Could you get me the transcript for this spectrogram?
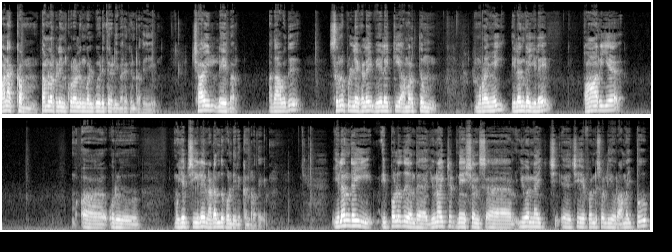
வணக்கம். தமிழர்களின் குரல் உங்கள் வீடு தேடி வருகின்றது. சைல்ட் லேபர் அதாவது சிறு பிள்ளைகளை வேலைக்கு அமர்த்தும் முறைமை இலங்கையிலே பாரிய ஒரு முயற்சியிலே நடந்து கொண்டிருக்கின்றது. இலங்கை இப்பொழுது அந்த யுனைடெட் நேஷன்ஸ் யுஎன்ஐசிஎஃப் என்று சொல்லி ஒரு அமைப்பு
